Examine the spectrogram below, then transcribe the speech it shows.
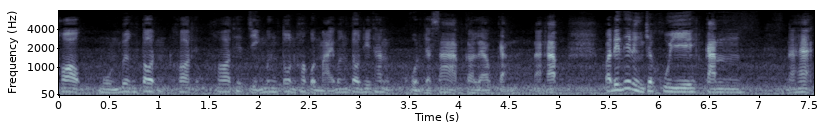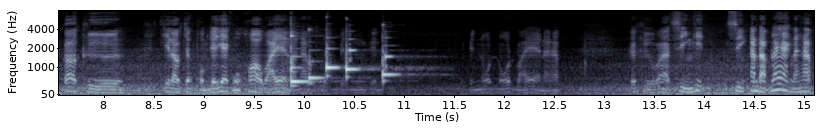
ข้อมูลเบื้องต้น ข้อข้อเท็จจริงเบื้องต้นข้อกฎหมายเบื้องต้นที่ท่านควรจะทราบก็แล้วกันนะครับ ประเด็นที่หนึ่งจะคุยกันนะฮะก็คือที่เราจะผมจะแยกหัวข้อไว้นะครับเป็นเป็นโน้ตโน้ตไว้นะครับ ก็คือว่าสิ่งที่สิ่งอันดับแรกนะครับ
